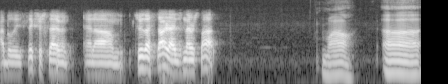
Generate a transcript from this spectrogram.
I believe, six or seven, and um, as soon as I started, I just never stopped. Wow. Uh,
